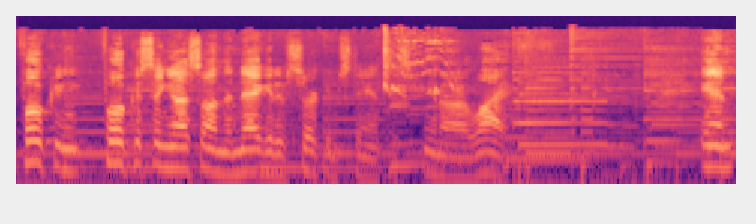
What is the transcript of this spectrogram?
focusing us on the negative circumstances in our life. And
